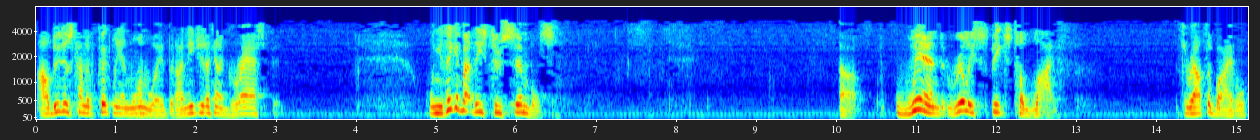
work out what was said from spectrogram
I'll do this kind of quickly in one way, but I need you to kind of grasp it. When you think about these two symbols, uh, wind really speaks to life throughout the Bible.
